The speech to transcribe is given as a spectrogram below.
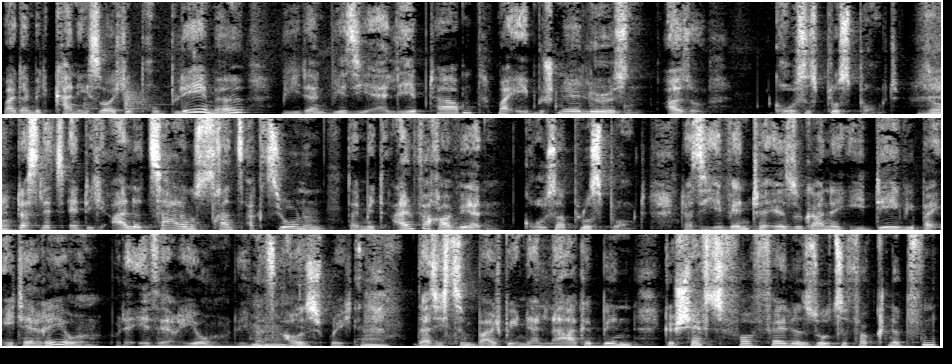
weil damit kann ich solche Probleme, wie dann wir sie erlebt haben, mal eben schnell lösen. Also großes Pluspunkt. So. Dass letztendlich alle Zahlungstransaktionen damit einfacher werden, großer Pluspunkt. Dass ich eventuell sogar eine Idee wie bei Ethereum oder Ethereum, wie man es mhm. ausspricht, mhm. dass ich zum Beispiel in der Lage bin, Geschäftsvorfälle so zu verknüpfen,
